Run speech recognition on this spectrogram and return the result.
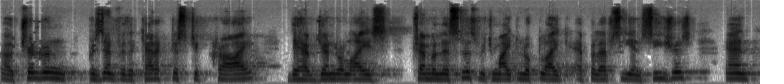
Uh, children present with a characteristic cry. They have generalized tremulousness, which might look like epilepsy and seizures. And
